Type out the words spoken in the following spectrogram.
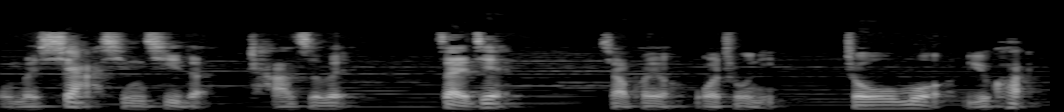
我们下星期的茶滋味再见，小朋友，我祝你。周末愉快。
